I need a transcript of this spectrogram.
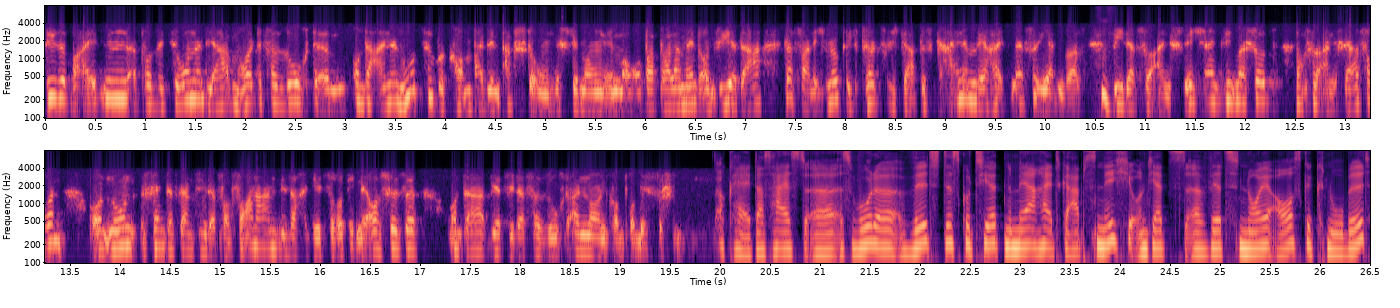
diese beiden Positionen, die haben heute versucht, ähm, unter einen Hut zu bekommen bei den Abstimmungen im Europaparlament. Und siehe da, das war nicht möglich. Plötzlich gab es keine Mehrheit mehr für irgendwas. Weder für einen schwächeren Klimaschutz noch für einen schärferen. Und nun fängt das Ganze wieder von vorne an. Die Sache geht zurück in die Ausschüsse und da wird wieder versucht, einen neuen Kompromiss zu schmieden. Okay, das heißt, äh, es wurde wild diskutiert, eine Mehrheit gab es nicht und jetzt äh, wird neu ausgeknobelt.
